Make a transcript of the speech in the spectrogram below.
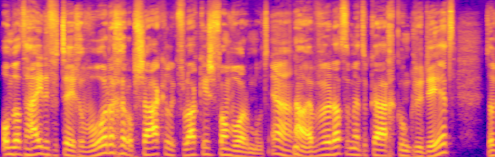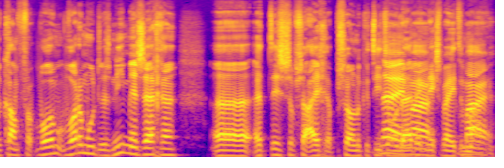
Omdat hij de vertegenwoordiger op zakelijk vlak is van Wormoed. Ja. Nou, hebben we dat met elkaar geconcludeerd. Dan kan Worm- Wormoed dus niet meer zeggen... eh, het is op zijn eigen persoonlijke titel, Nee, daar heb ik niks mee te maar- maken.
